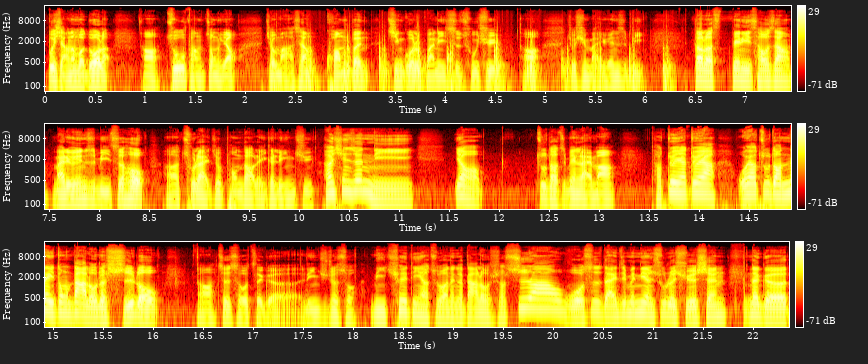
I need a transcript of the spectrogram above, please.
不想那么多了啊？租房重要，就马上狂奔，经过了管理室出去啊，就去买原子笔。到了便利超商买了原子笔之后啊，出来就碰到了一个邻居。啊，先生，你要住到这边来吗？他说：对呀，对呀，我要住到那栋大楼的十楼。啊，这时候这个邻居就说：“你确定要住到那个大楼？”说：“是啊，我是来这边念书的学生。”那个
